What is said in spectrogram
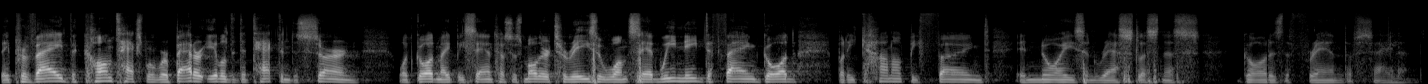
They provide the context where we're better able to detect and discern what God might be saying to us. As Mother Teresa once said, we need to find God, but he cannot be found in noise and restlessness. God is the friend of silence.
